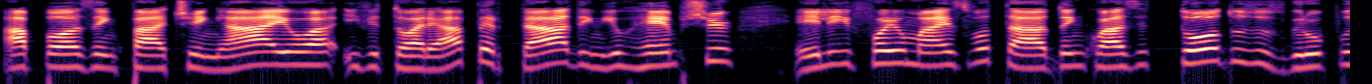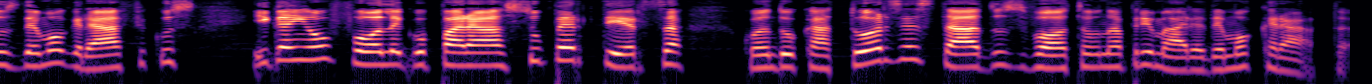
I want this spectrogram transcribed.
Após empate em Iowa e vitória apertada em New Hampshire, ele foi o mais votado em quase todos os grupos demográficos e ganhou fôlego para a super terça, quando 14 estados votam na primária democrata.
